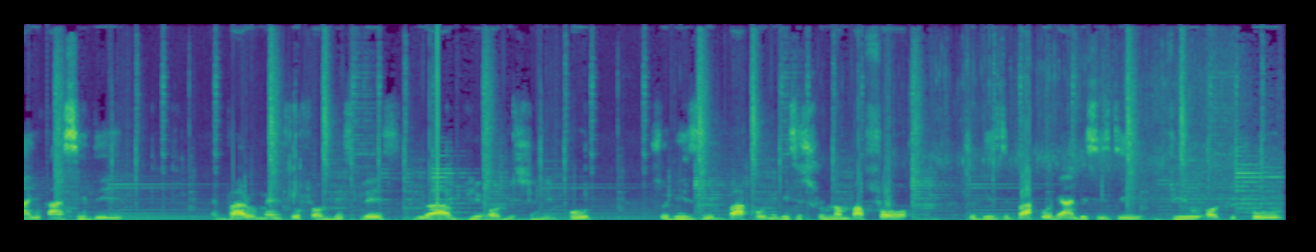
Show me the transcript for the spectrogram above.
and you can see the environment. So from this place, you have view of the swimming pool. So this is the balcony. This is room number four. So this is the balcony and this is the view of the pool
